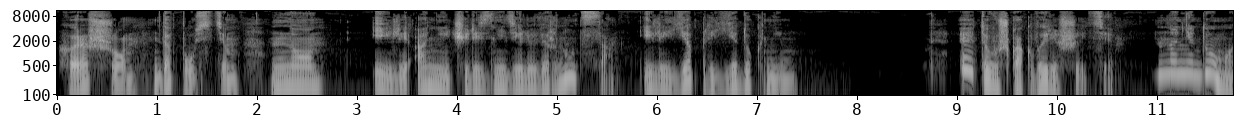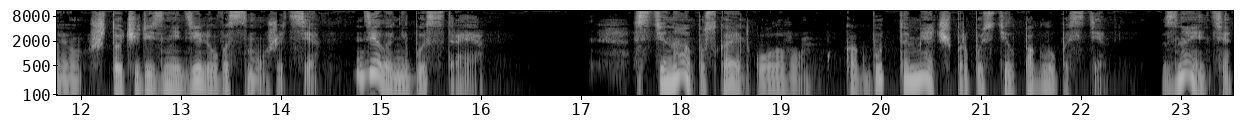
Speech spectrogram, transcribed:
Хорошо, допустим, но или они через неделю вернутся, или я приеду к ним. Это уж как вы решите. Но не думаю, что через неделю вы сможете. Дело не быстрое. Стена опускает голову, как будто мяч пропустил по глупости. Знаете,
